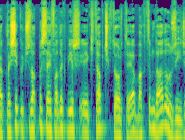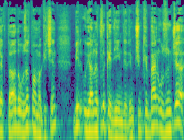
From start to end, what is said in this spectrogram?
yaklaşık 360 sayfalık bir e, kitap çıktı ortaya. Baktım daha da uzayacak. Daha da uzatmamak için bir uyanıklık edeyim dedim. Çünkü ben uzunca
